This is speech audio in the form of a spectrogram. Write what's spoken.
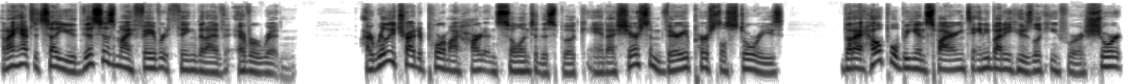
And I have to tell you, this is my favorite thing that I've ever written. I really tried to pour my heart and soul into this book, and I share some very personal stories that I hope will be inspiring to anybody who's looking for a short,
